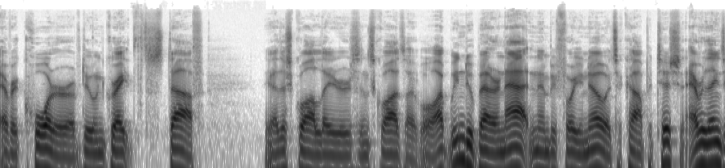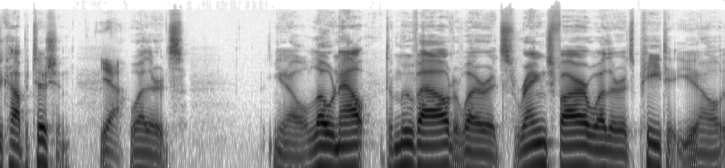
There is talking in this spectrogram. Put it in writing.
every quarter of doing great stuff. The other squad leaders and squads like, well, we can do better than that. And then before you know, it's a competition. Everything's a competition. Yeah. Whether it's you know, loading out to move out, whether it's range fire, whether it's PT, you know,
